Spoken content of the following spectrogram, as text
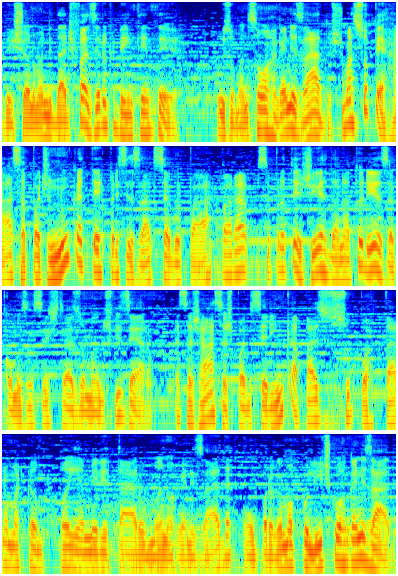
deixando a humanidade fazer o que bem entender. Os humanos são organizados. Uma super-raça pode nunca ter precisado se agrupar para se proteger da natureza, como os ancestrais humanos fizeram. Essas raças podem ser incapazes de suportar uma campanha militar humana organizada ou um programa político organizado.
